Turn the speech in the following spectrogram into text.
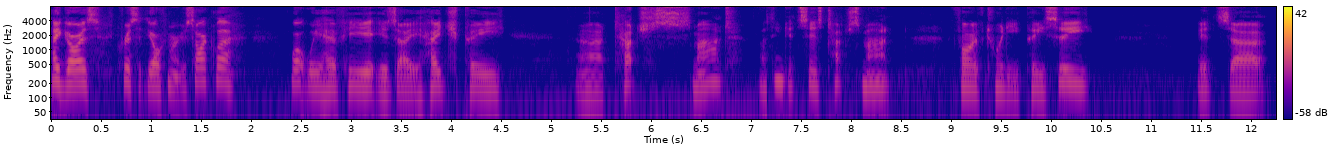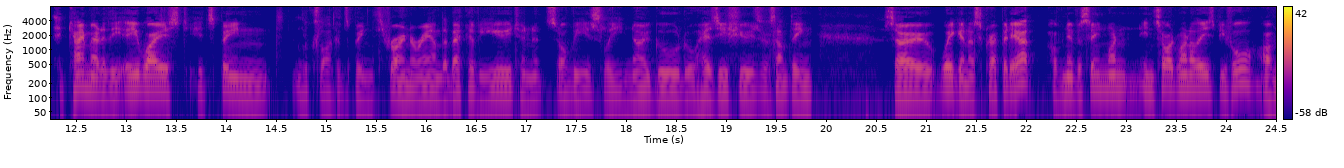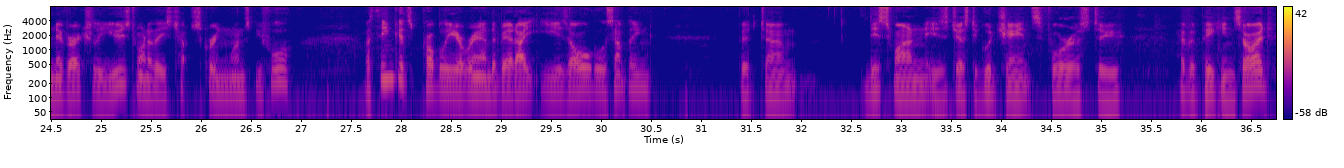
Hey guys, Chris at the Ultimate Recycler. What we have here is a HP uh, Touch Smart. I think it says Touch Smart 520 PC. It's uh, it came out of the e-waste. It's been looks like it's been thrown around the back of a ute, and it's obviously no good or has issues or something. So we're going to scrap it out. I've never seen one inside one of these before. I've never actually used one of these touchscreen ones before. I think it's probably around about eight years old or something. But um, this one is just a good chance for us to have a peek inside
